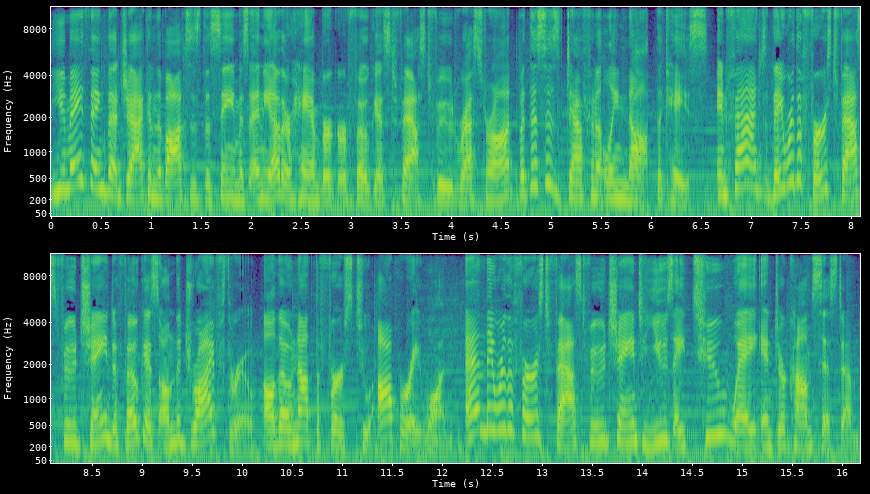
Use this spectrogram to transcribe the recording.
You may think that Jack in the Box is the same as any other hamburger focused fast food restaurant, but this is definitely not the case. In fact, they were the first fast food chain to focus on the drive through, although not the first to operate one. And they were the first fast food chain to use a two way intercom system.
